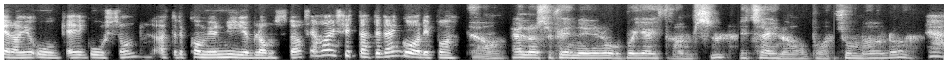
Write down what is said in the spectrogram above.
er det jo òg en god stund. At det kommer jo nye blomster. Så jeg har sett at den går de på. ja. Ellers så finner de noe på geitramsen litt senere på sommeren, da. Ja.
